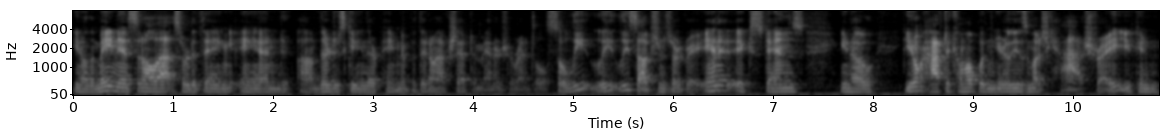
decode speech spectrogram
you know, the maintenance and all that sort of thing, and um, they're just getting their payment, but they don't actually have to manage a rental. So lease, lease options are great, and it extends. You know, you don't have to come up with nearly as much cash, right? You can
